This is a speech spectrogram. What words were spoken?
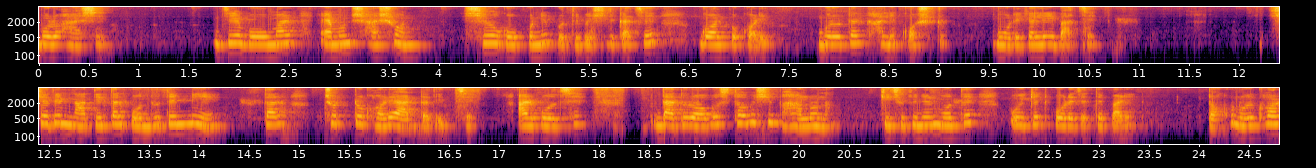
বুড়ো হাসে। যে বৌমার এমন শাসন, সেও গোপনে প্রতিবেশীর কাছে গল্প করে। বুড়োটার খালি কষ্ট, মরে গেলেই বাঁচে। সেদিন নাতি তার বন্ধুদের নিয়ে তার ছোট্ট ঘরে আড্ডা দিচ্ছে আর বলছে, দাদুর অবস্থাও বেশি ভালো না। কিছুদিনের মধ্যে উইকেট পড়ে যেতে পারে। তখন ওই ঘর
